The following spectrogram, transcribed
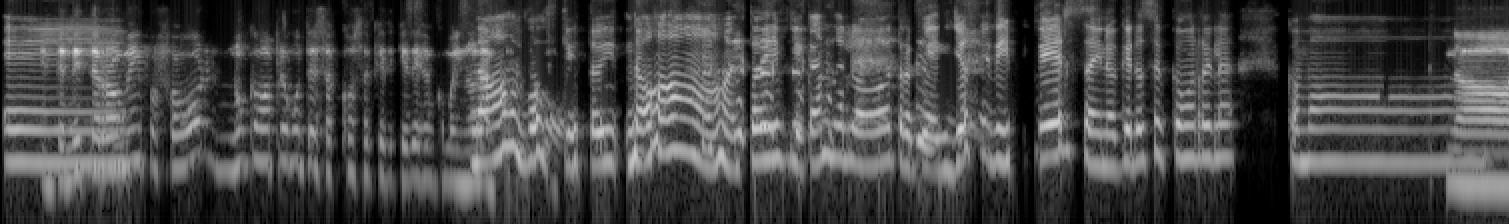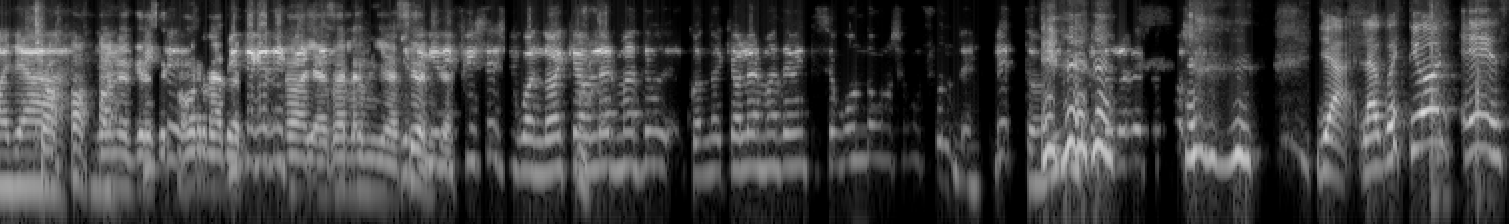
eh, ¿Entendiste, Romy, por favor? Nunca más preguntes esas cosas que, que dejan como ignorantes. No, vos que estoy, no, estoy explicando lo otro, que yo soy dispersa y no quiero ser como rela, como No, ya. No, ya. no quiero ¿Viste, ser como relator. viste que es No vaya a difícil? hacer la ¿Viste humillación. que es ya. difícil? Y cuando hay que hablar más de, cuando hay que hablar más de 20 segundos, uno se confunde. Listo. Ya, la cuestión es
